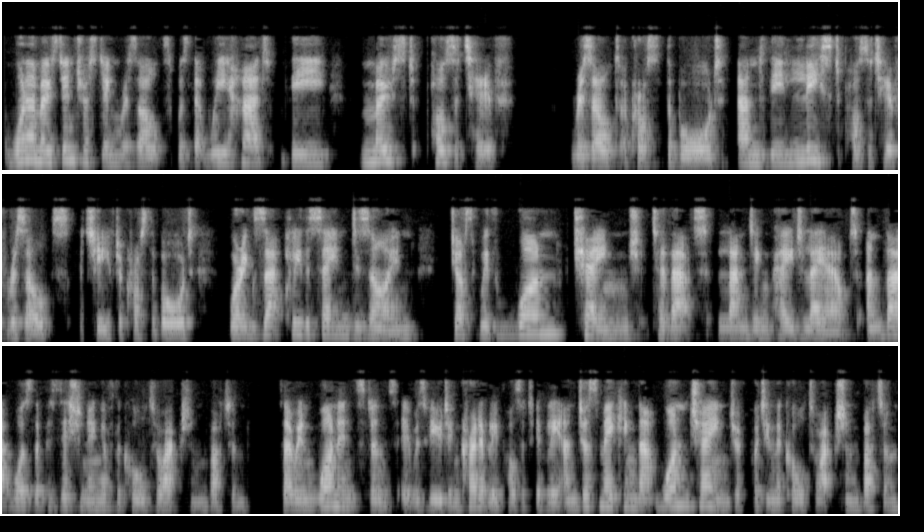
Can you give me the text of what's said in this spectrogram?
One of the most interesting results was that we had the most positive result across the board and the least positive results achieved across the board were exactly the same design just with one change to that landing page layout and that was the positioning of the call to action button. So in one instance it was viewed incredibly positively and just making that one change of putting the call to action button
